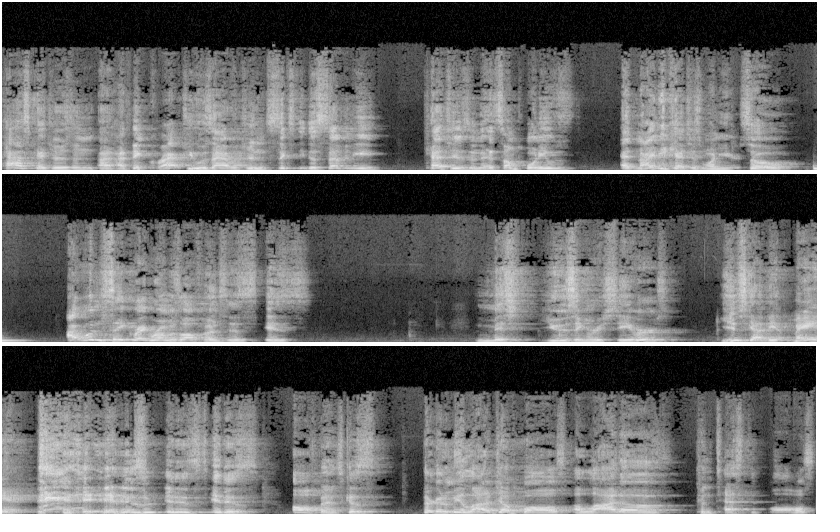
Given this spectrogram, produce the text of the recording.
pass catchers, and I, I think Crabtree was averaging sixty to seventy catches, and at some point he was at ninety catches one year. So I wouldn't say Greg Roman's offense is is misusing receivers. You just got to be a man. it is it is it is offense because there are going to be a lot of jump balls, a lot of contested balls.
